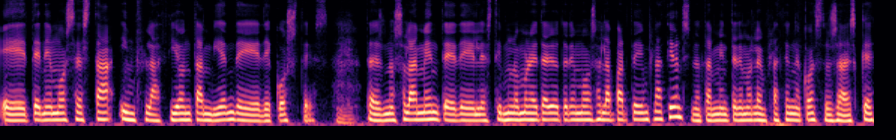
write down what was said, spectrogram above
eh, tenemos esta inflación también de, costes. Entonces, no solamente del estímulo monetario tenemos la parte de inflación, sino también tenemos la inflación de costes. O sea, es que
